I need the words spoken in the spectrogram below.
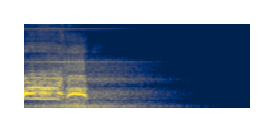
Ah!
